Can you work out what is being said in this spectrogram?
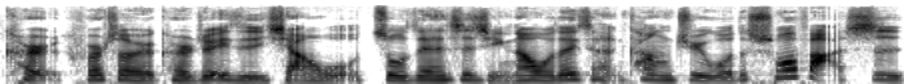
，Kirk，Firstory Kirk 就一直想要我做这件事情，那我都一直很抗拒。我的说法是，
